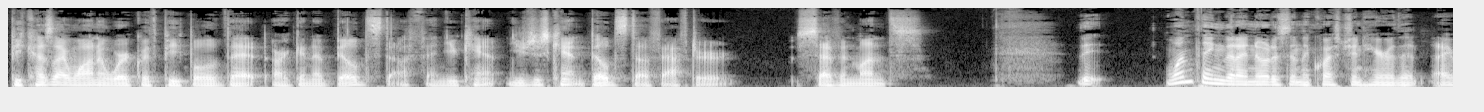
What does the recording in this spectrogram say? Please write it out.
because I want to work with people that are going to build stuff and you can't, you just can't build stuff after seven months. The one thing that I noticed in the question here that I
